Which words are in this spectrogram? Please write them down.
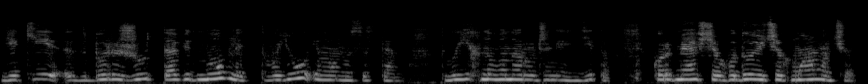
які збережуть та відновлять твою імунну систему, твоїх новонароджених діток, кормящих, годуючих мамочок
